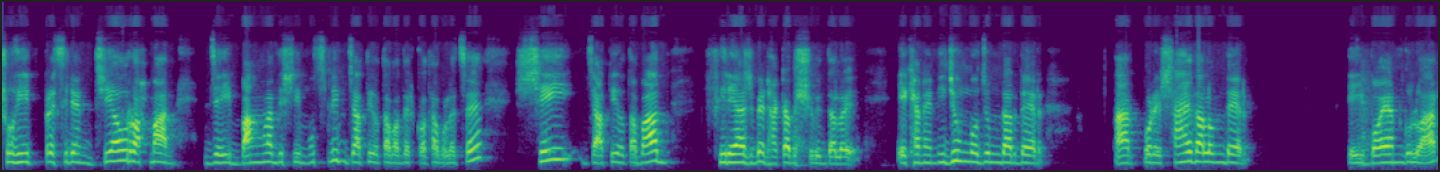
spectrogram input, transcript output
শহীদ প্রেসিডেন্ট জিয়াউর রহমান যেই বাংলাদেশি মুসলিম জাতীয়তাবাদের কথা বলেছে, সেই জাতীয়তাবাদ ফিরে আসবে ঢাকা বিশ্ববিদ্যালয়ে। এখানে নিজুম মজুমদারদের, তারপরে শাহেদ আলমদের এই বয়ানগুলো আর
